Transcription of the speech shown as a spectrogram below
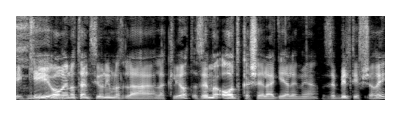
אה, כי אורן נותן ציונים לקליעות, זה מאוד קשה להגיע ל-100, זה בלתי אפשרי.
